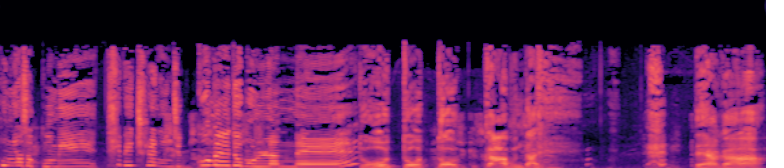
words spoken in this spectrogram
홍여석 꿈이 TV 출연인지 꿈에도 몰랐네. 또 또 또 까분다. 내가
